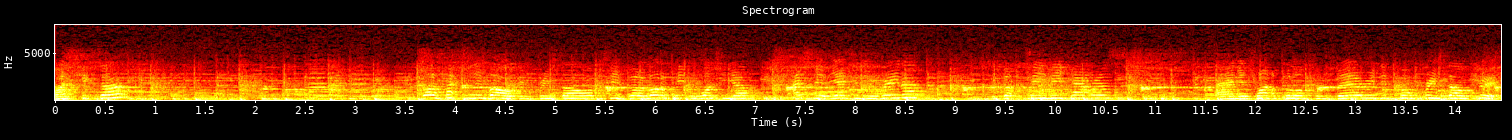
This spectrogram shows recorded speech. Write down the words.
Nice kick turn. A lot of factors involved in freestyle. Obviously, you've got a lot of people watching you actually at the edge of the arena. You've got the TV cameras. And you're trying to pull off some very difficult freestyle tricks.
